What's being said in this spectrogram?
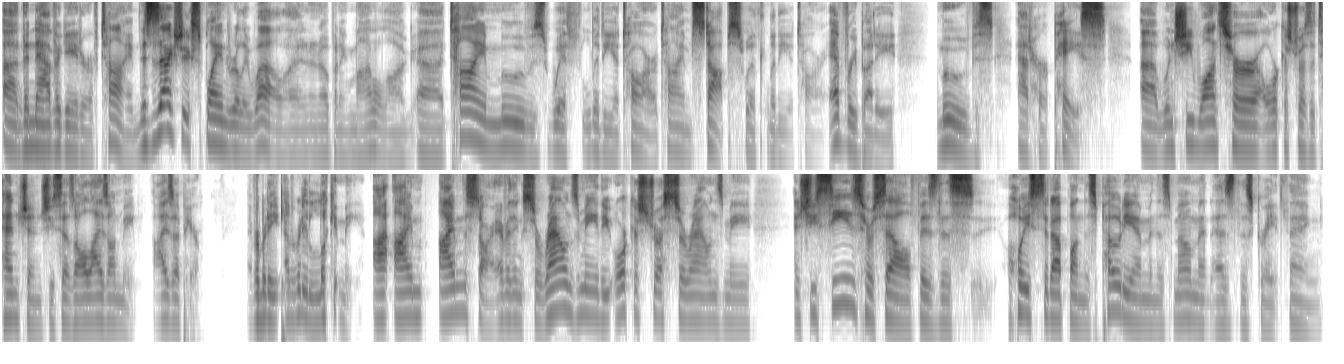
uh, the navigator of time. This is actually explained really well in an opening monologue. Uh, time moves with Lydia Tar. Time stops with Lydia Tar. Everybody moves at her pace. Uh, when she wants her orchestra's attention, she says, "All eyes on me. Eyes up here. Everybody, everybody, look at me. I, I'm, I'm the star. Everything surrounds me. The orchestra surrounds me." And she sees herself as this hoisted up on this podium in this moment as this great thing.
